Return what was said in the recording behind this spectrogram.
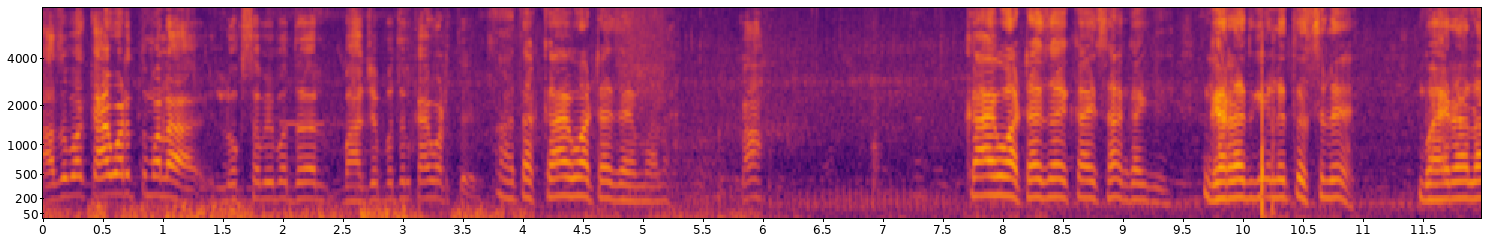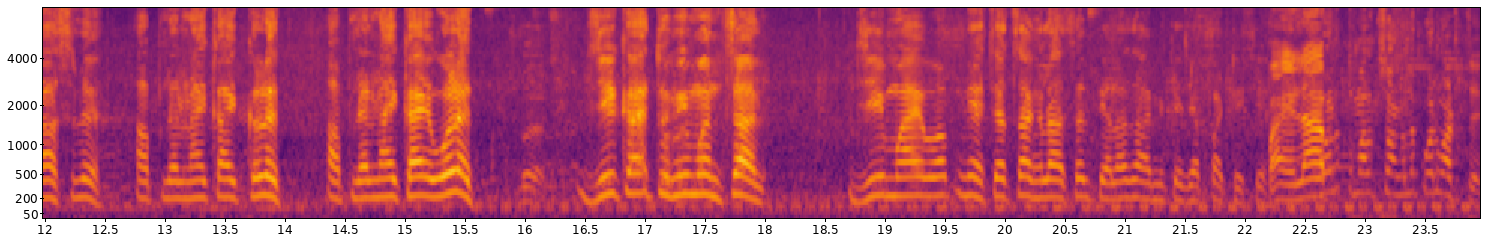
आजोबा काय वाटत तुम्हाला? लोकसभेबद्दल भाजपबद्दल काय वाटतंय? आता काय वाटायचं आहे मला? का? काय वाटायचं आहे काय सांगा की घरात गेलं तसलं बाहेर आलं असलं आपल्याला नाही काय कळत आपल्याला नाही काय वळत. जे काय तुम्ही म्हणचाल जी मायबाप नेत्या चांगला असेल त्यालाच आम्ही त्याच्या पाठीशी. पहिला तुम्हाला चांगलं कोण वाटतंय?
